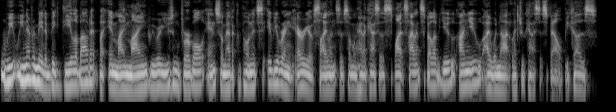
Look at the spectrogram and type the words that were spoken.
we we never made a big deal about it, but in my mind, we were using verbal and somatic components. If you were in an area of silence, if someone had to cast a silent spell of you on you, I would not let you cast a spell because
